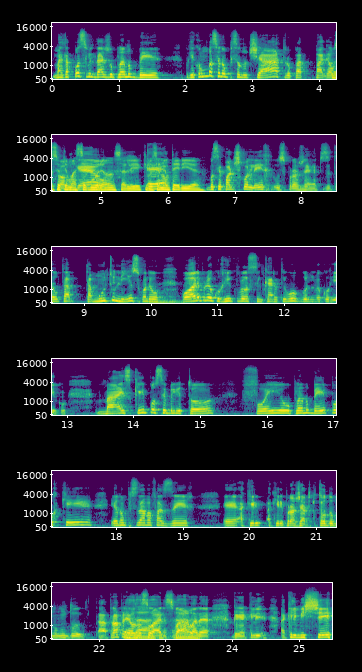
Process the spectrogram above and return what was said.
Mas a possibilidade do plano B, porque como você não precisa do teatro para pagar você o seu aluguel... Você tem uma segurança ali que é, você não teria. Você pode escolher os projetos. Então tá, tá muito nisso. Quando eu olho para o meu currículo, eu falo assim, cara, eu tenho orgulho no meu currículo. Mas quem possibilitou foi o plano B, porque eu não precisava fazer é, aquele, aquele projeto que todo mundo. A própria Exato. Elza Soares fala, é. né? Ganha aquele, aquele michê,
